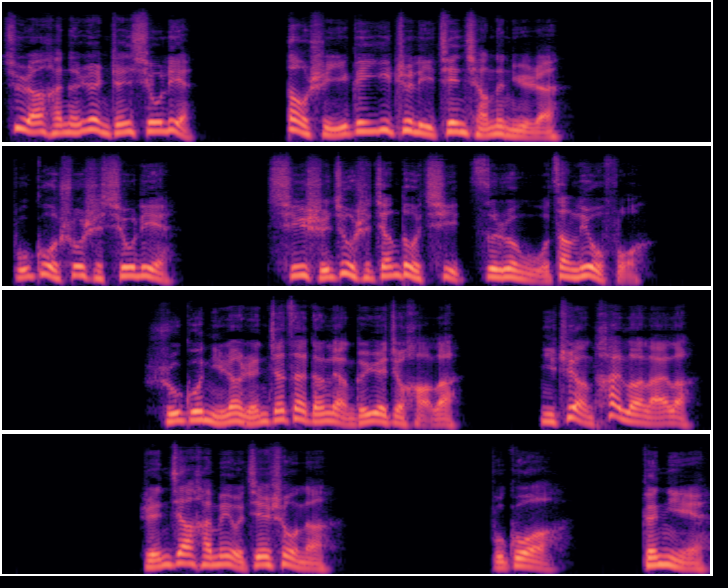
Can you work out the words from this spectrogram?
居然还能认真修炼，倒是一个意志力坚强的女人。不过说是修炼。其实就是将斗气滋润五脏六腑。如果你让人家再等两个月就好了，你这样太乱来了，人家还没有接受呢。不过跟你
